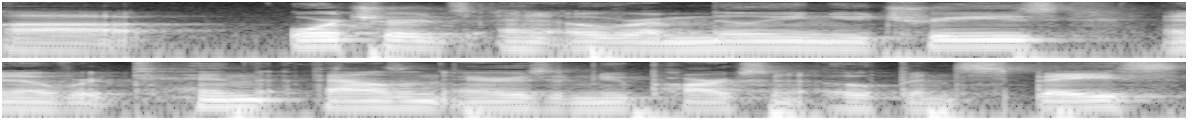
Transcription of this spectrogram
Uh, orchards and over a million new trees and over 10,000 areas of new parks and open space.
